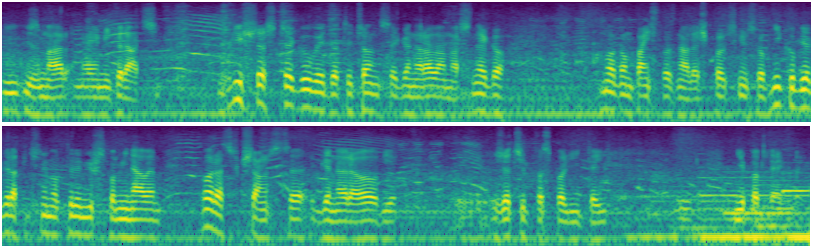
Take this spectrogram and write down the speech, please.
i zmarł na emigracji. Bliższe szczegóły dotyczące generała Masnego mogą Państwo znaleźć w Polskim Słowniku Biograficznym, o którym już wspominałem, oraz w książce Generałowie Rzeczypospolitej Niepodległej.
